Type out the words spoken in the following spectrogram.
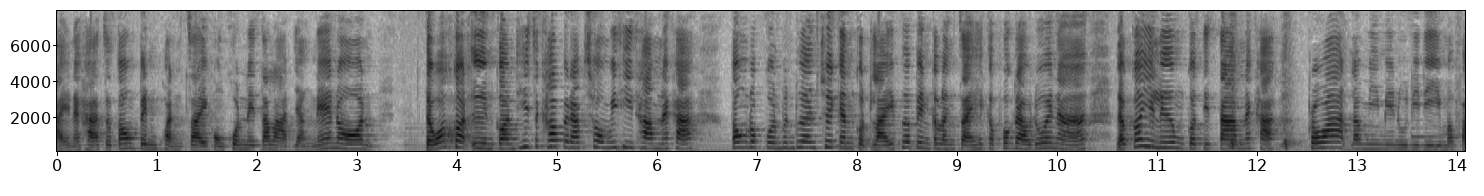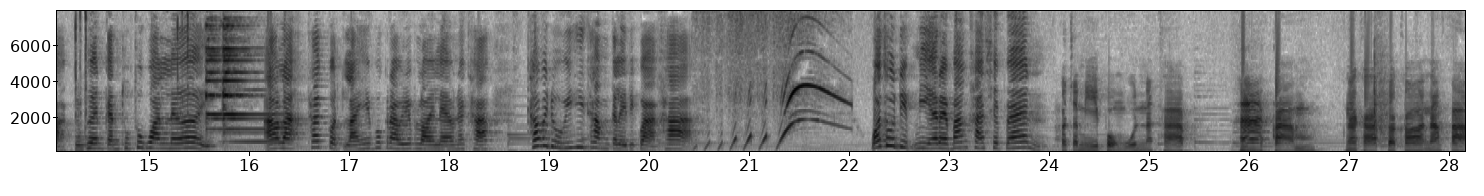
ายนะคะ จะต้องเป็นขวัญใจของคนในตลาดอย่างแน่นอน แต่ว่าก่อนอื่นก่อนที่จะเข้าไปรับชมวิธีทำนะคะ ต้องรบกวนเพื่อนๆ ช่วยกันกดไลค์เพื่อเป็นกำลังใจให้กับพวกเราด้วยนะ แล้วก็อย่าลืมกดติดตามนะคะ เพราะว่าเรามีเมนูดีๆ มาฝากเพื่อนๆกันทุกๆวันเลย เอาละถ้ากดไลค์ให้พวกเราเรียบร้อยแล้วนะคะ เข้าไปดูวิธีทำกันเลยดีกว่าค่ะวัตถุดิบมีอะไรบ้างคะเชฟแว่นก็จะมีผงวุ้นนะครับ 5 กรัมนะครับ แล้วก็น้ำเปล่า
